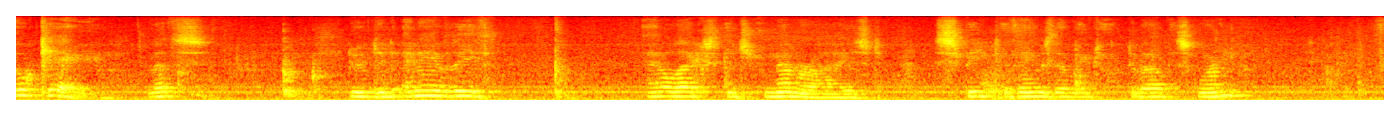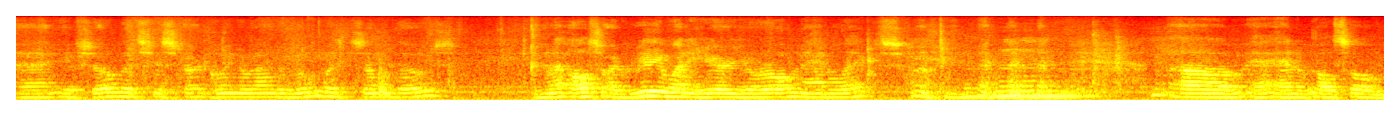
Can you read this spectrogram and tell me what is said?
Okay, let's, do, did any of the analects that you memorized speak to things that we talked about this morning? And if so, let's just start going around the room with some of those. And then I also, I really want to hear your own analects. Um, and also,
